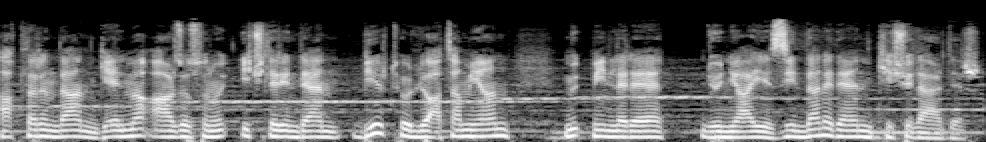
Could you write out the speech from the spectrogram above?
haklarından gelme arzusunu içlerinden bir türlü atamayan, müminlere dünyayı zindan eden kişilerdir.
